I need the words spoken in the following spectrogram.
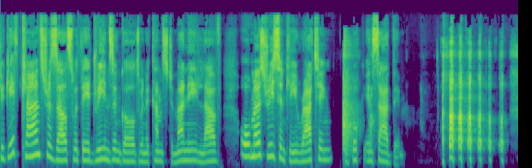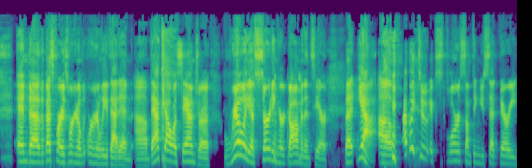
to get clients results with their dreams and goals when it comes to money, love, or most recently, writing the book inside them. and uh, the best part is we're gonna we're gonna leave that in. Um, that's Alessandra really asserting her dominance here. But yeah, uh, I'd like to explore something you said very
